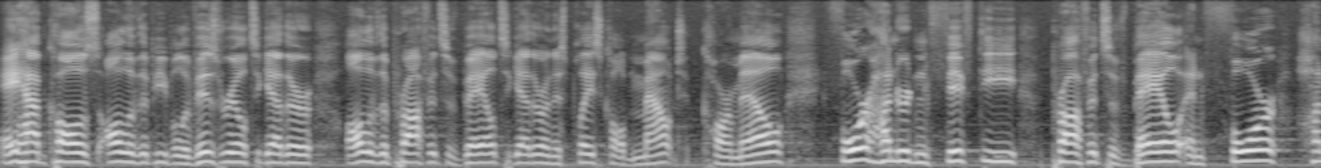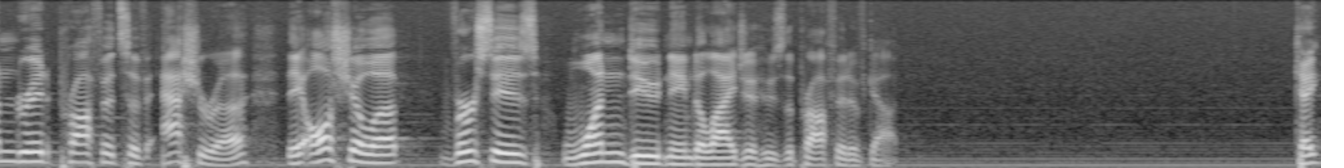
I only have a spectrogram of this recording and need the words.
Ahab calls all of the people of Israel together, all of the prophets of Baal together on this place called Mount Carmel. 450 prophets of Baal and 400 prophets of Asherah. They all show up versus one dude named Elijah who's the prophet of God. Okay?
